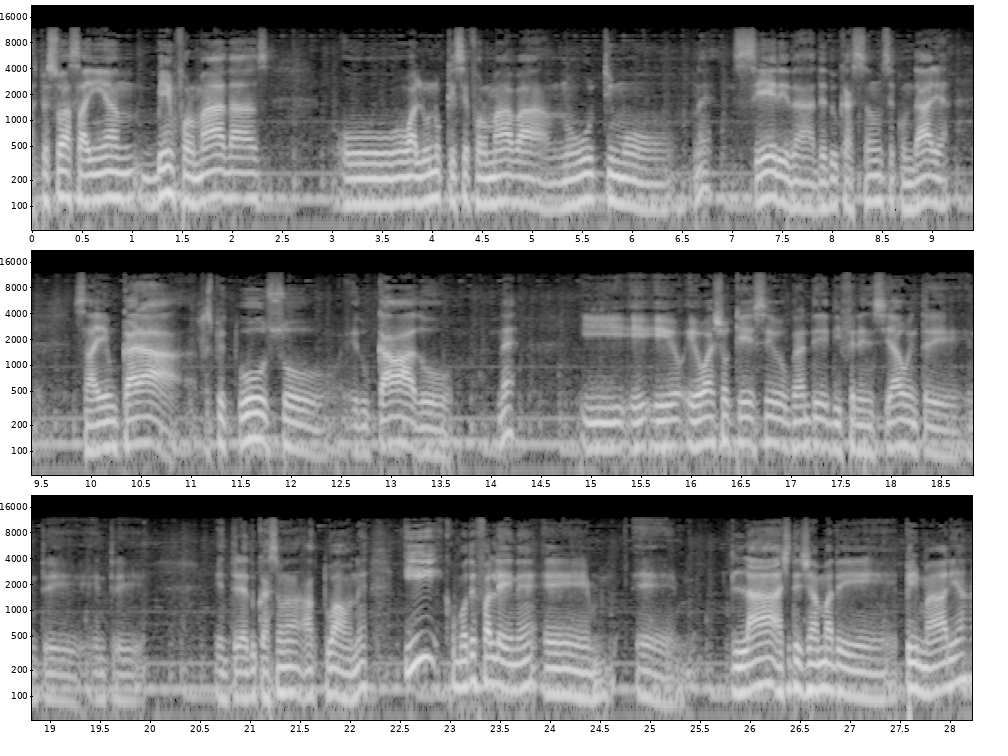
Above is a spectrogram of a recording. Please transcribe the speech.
As pessoas saíam bem formadas. O, aluno que se formava no último né, série da, da educação secundária saía um cara respeituoso, educado, né? E, e- eu, eu acho que esse é o grande diferencial entre entre entre entre a educação atual, né? E como eu te falei, né? eh, eh, lá a gente chama de primária?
